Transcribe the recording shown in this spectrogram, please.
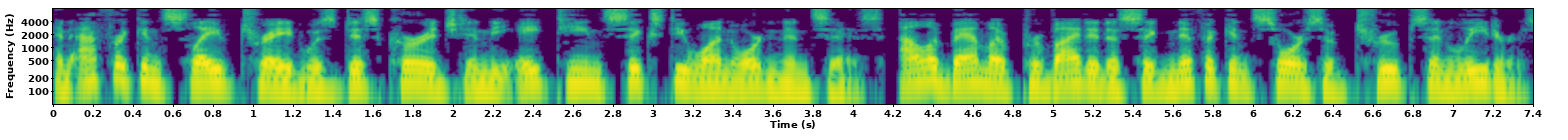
and African slave trade was discouraged in the 1861 ordinances. Alabama provided a significant source of troops and leaders,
